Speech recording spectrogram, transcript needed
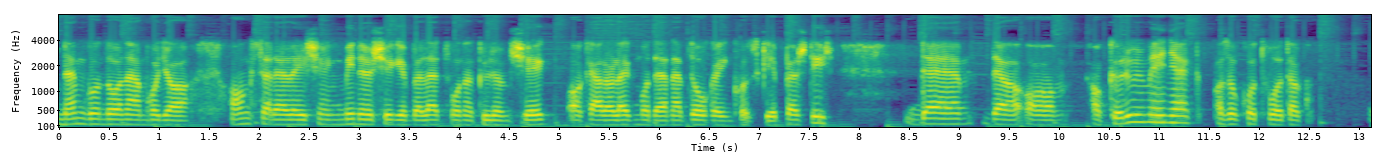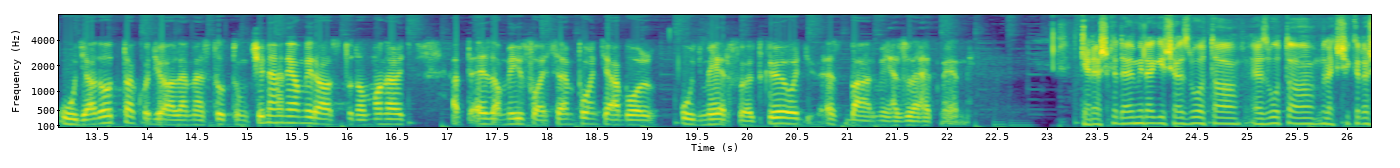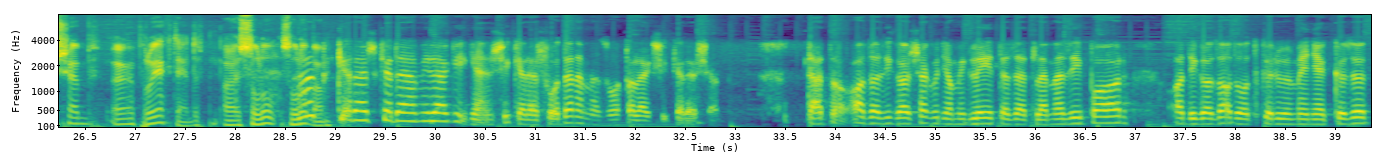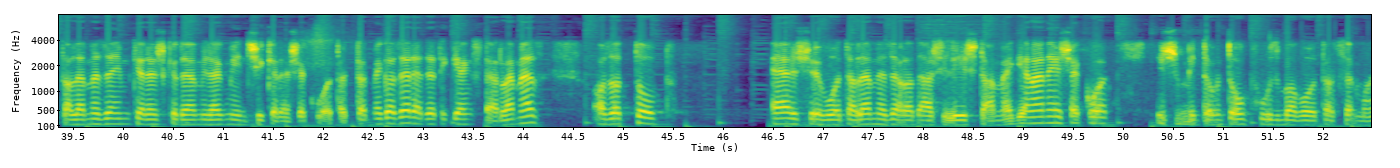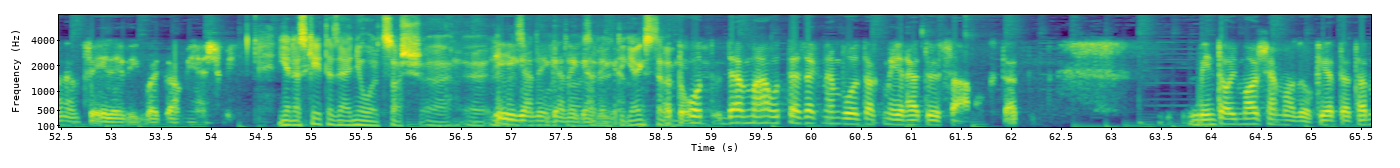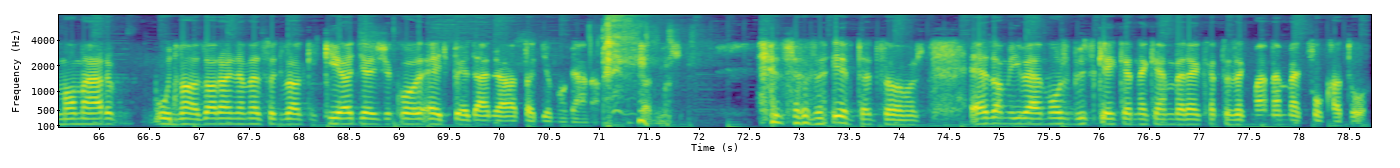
nem gondolnám, hogy a hangszerelésünk minőségében lett volna különbség, akár a legmodernebb dolgainkhoz képest is, de, de a, a körülmények azok ott voltak úgy adottak, hogy olyan lemezt tudtunk csinálni, amire azt tudom mondani, hogy hát ez a műfaj szempontjából úgy mérföldkő, hogy ezt bármihez lehet mérni. Kereskedelmileg is ez volt a, ez volt a legsikeresebb projekted? A szóló, szólóban? Hát kereskedelmileg igen, sikeres volt, de nem ez volt a legsikeresebb. Tehát az az igazság, hogy amíg létezett lemezipar, addig az adott körülmények között a lemezeim kereskedelmileg mind sikeresek voltak. Tehát még az eredeti gangster lemez, az a top első volt a lemezeladási listán megjelenésekor, és mit tudom, top 20-ban volt azt hiszem majdnem fél évig, vagy valami ilyesmi. Igen, ez 2008-as uh, Igen, igen, igen. igen. Gangster, hát ott, de már ott ezek nem voltak mérhető számok. Tehát, mint ahogy ma sem azok, érted? Hát ma már úgy van az aranylemez, hogy valaki kiadja, és akkor egy példányra átadja magának. Tehát most, érted? Szóval most ez, amivel most büszkékednek emberek, hát ezek már nem megfogható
